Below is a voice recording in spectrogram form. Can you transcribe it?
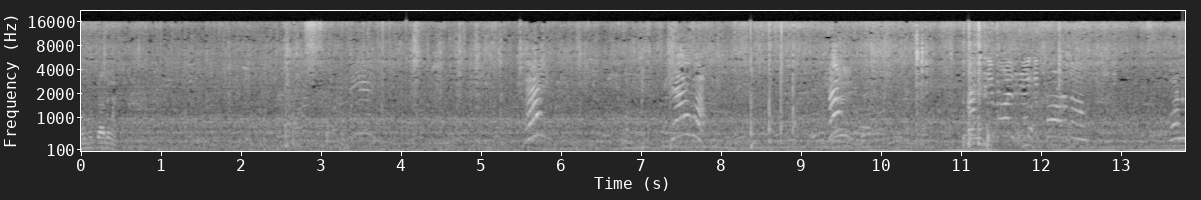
दो सौ चालीस बोल रही है कि छोड़ दो कौन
